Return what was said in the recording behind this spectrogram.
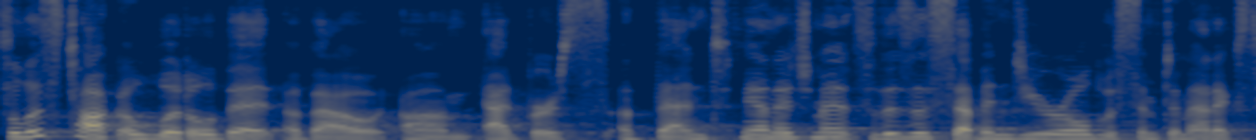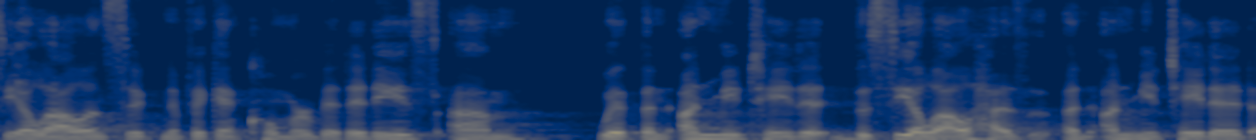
So let's talk a little bit about um, adverse event management. So this is a 70 year old with symptomatic CLL and significant comorbidities. Um, with an unmutated, the CLL has an unmutated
